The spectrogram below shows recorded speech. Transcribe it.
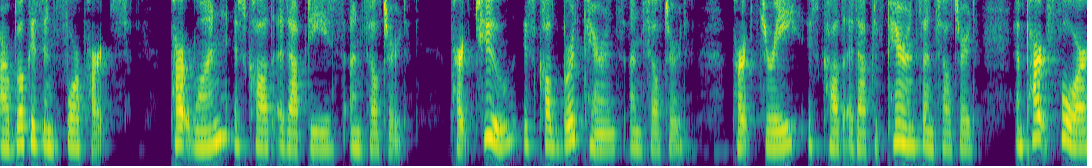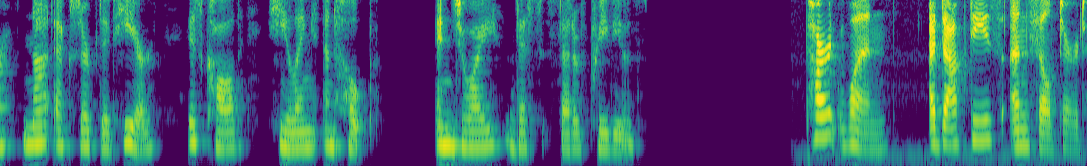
our book is in four parts. Part one is called Adoptees Unfiltered. Part two is called Birth Parents Unfiltered. Part three is called Adoptive Parents Unfiltered, and part four, not excerpted here, is called Healing and Hope. Enjoy this set of previews. Part 1 Adoptees Unfiltered.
